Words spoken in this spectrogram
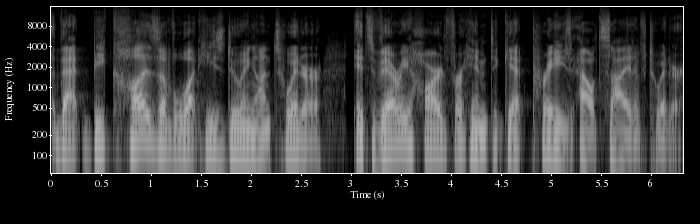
that because of what he's doing on Twitter, it's very hard for him to get praise outside of Twitter.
